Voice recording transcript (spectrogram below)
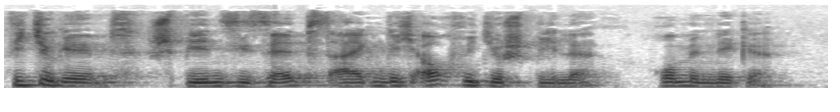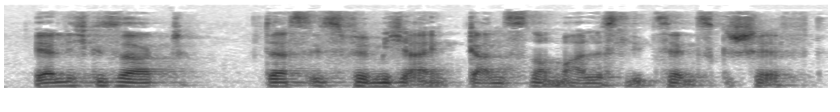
Videogames. Spielen Sie selbst eigentlich auch Videospiele? Rummenigge. Ehrlich gesagt, das ist für mich ein ganz normales Lizenzgeschäft.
